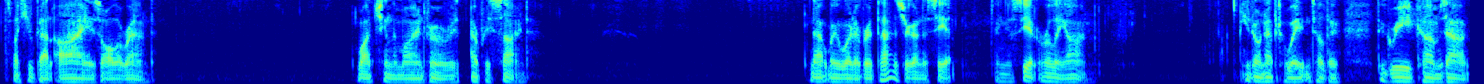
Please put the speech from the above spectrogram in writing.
It's like you've got eyes all around, watching the mind from every, every side. That way, whatever it does, you're going to see it, and you'll see it early on. You don't have to wait until the, the greed comes out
